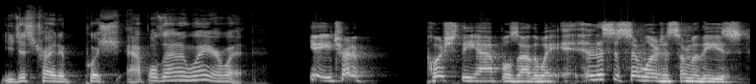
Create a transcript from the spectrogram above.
you just try to push apples out of the way, or what? Yeah, you try to push the apples out of the way. And this is similar to some of these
